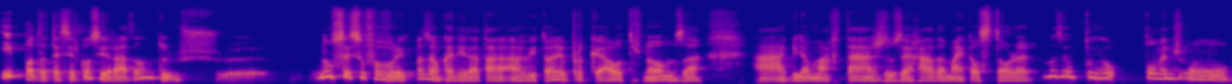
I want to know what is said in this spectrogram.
E pode até ser considerado um dos não sei se o favorito, mas é um candidato à, à vitória, porque há outros nomes, há, há Guilherme Martins, José Rada, Michael Storer, mas eu ponho pelo menos um.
